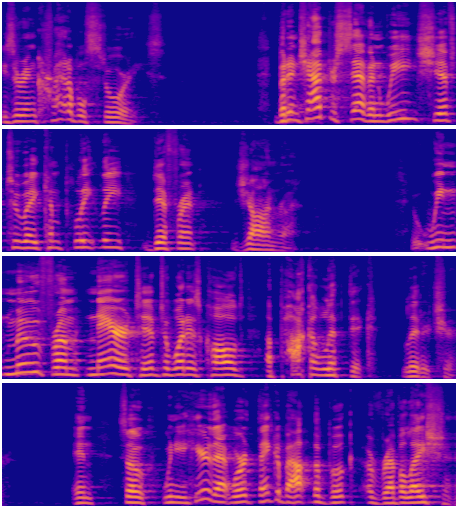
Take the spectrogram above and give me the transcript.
These are incredible stories. But in chapter 7, we shift to a completely different genre. We move from narrative to what is called apocalyptic literature. And so when you hear that word, think about the book of Revelation.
